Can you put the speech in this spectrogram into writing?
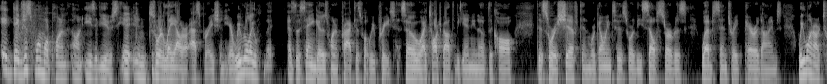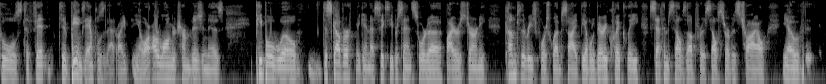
Hey, Dave, just one more point on ease of use and sort of lay out our aspiration here. We really as the saying goes, want to practice what we preach. So I talked about the beginning of the call this sort of shift, and we're going to sort of these self-service, web-centric paradigms. We want our tools to fit to be examples of that, right? You know, our, our longer-term vision is people will discover again that 60% sort of buyer's journey come to the reachforce website be able to very quickly set themselves up for a self-service trial you know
